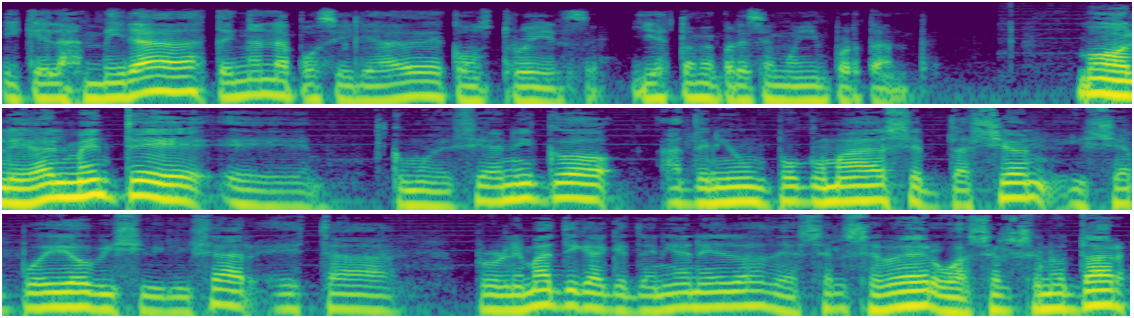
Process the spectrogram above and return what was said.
y que las miradas tengan la posibilidad de construirse. Y esto me parece muy importante. Bueno, legalmente, eh, como decía Nico, ha tenido un poco más de aceptación y se ha podido visibilizar esta problemática que tenían ellos de hacerse ver o hacerse notar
